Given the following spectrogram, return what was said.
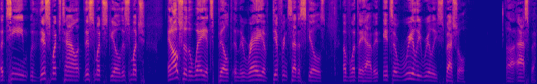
a team with this much talent, this much skill, this much, and also the way it's built and the array of different set of skills of what they have. It, it's a really, really special uh, aspect.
